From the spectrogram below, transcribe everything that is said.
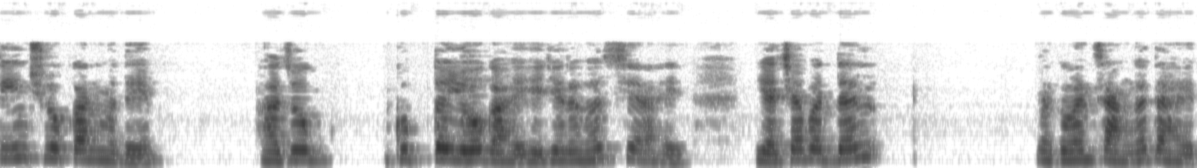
तीन श्लोकांमध्ये हा जो गुप्त योग आहे हे जे रहस्य आहे याच्याबद्दल भगवान सांगत आहेत.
